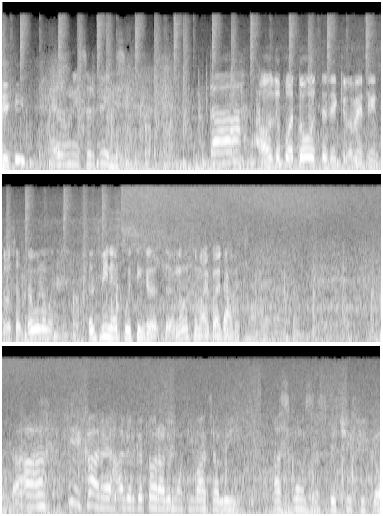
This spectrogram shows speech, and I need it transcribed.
Ai rămâne surprins. Da, Auzi, după 200 de kilometri într-o săptămână, mă, îți vine puțin greu să, nu? Să mai faci Da, da, decât. da, da, da. Da, fiecare alergător are motivația lui ascunsă, specifică,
